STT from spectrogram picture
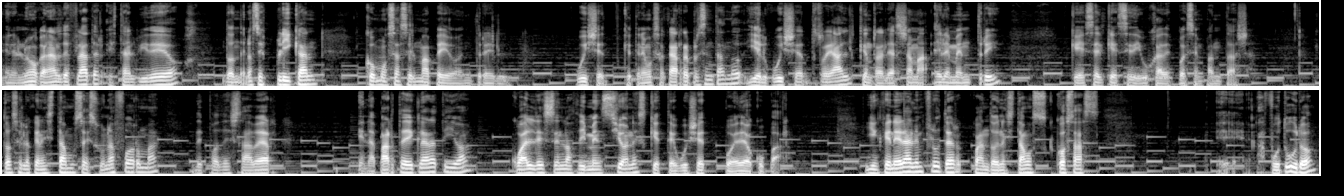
en el nuevo canal de Flutter está el video donde nos explican cómo se hace el mapeo entre el widget que tenemos acá representando y el widget real que en realidad se llama Elementary que es el que se dibuja después en pantalla. Entonces lo que necesitamos es una forma de poder saber en la parte declarativa cuáles son las dimensiones que este widget puede ocupar. Y en general en Flutter, cuando necesitamos cosas eh, a futuro,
